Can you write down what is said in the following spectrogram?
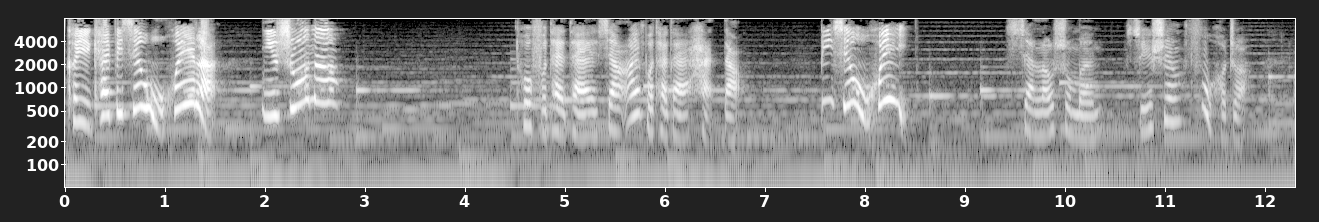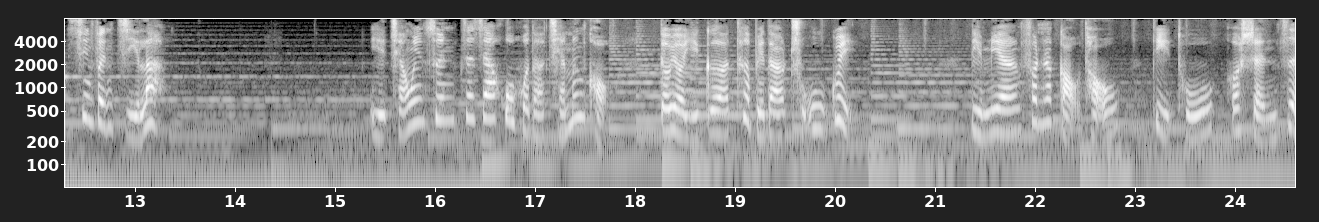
可以开辟邪舞会了，你说呢？托福太太向艾博太太喊道：“辟邪舞会！”小老鼠们随声附和着，兴奋极了。野蔷薇村家家户户的前门口都有一个特别的储物柜，里面放着镐头、地图和绳子。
